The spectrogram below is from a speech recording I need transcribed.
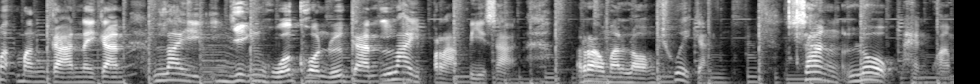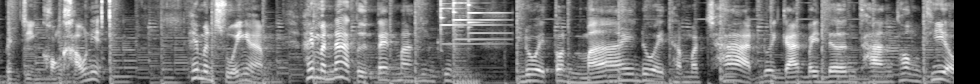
มะมังการในการไล่ยิงหัวคนหรือการไล่ปราบปีศาจเรามาลองช่วยกัน สร้างโลกแห่งความเป็นจริงของเขาเนี่ยให้มันสวยงาม ให้มันน่าตื่นเต้นมากยิ่งขึ้น ด้วยต้นไม้ด้วยธรรมชาติ ด้วยการไปเดินทางท่องเที่ยว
